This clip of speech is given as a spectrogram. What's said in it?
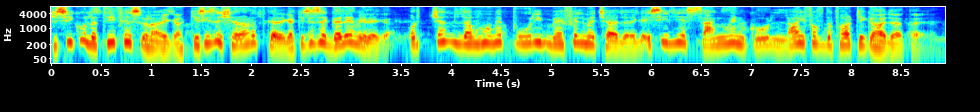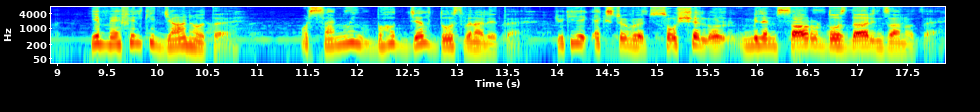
किसी को लतीफ़े सुनाएगा, किसी से शरारत करेगा, किसी से गले मिलेगा और चंद लम्हों में पूरी महफिल में छा जाएगा। इसीलिए सैंगविन को लाइफ ऑफ़ द पार्टी कहा जाता है। ये महफिल की जान होता है और सैंगविन बहुत जल्द दोस्त बना लेता है, क्योंकि ये एक्सट्रोवर्ट सोशल और मिलनसार और दोस्तदार इंसान होता है।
